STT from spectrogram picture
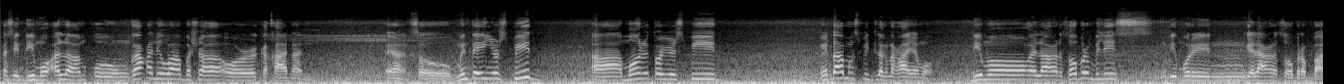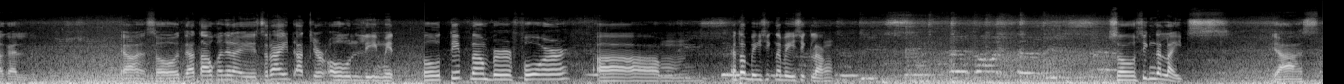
kasi hindi mo alam kung kakaliwa ba siya or kakanan. Ayan. So maintain your speed uh, Monitor your speed yung tamang speed lang na kaya mo. Hindi mo kailangan sobrang bilis hindi mo rin kailangan sobrang bagal. Yan so tinatawag nila is ride at your own limit. So tip number 4 um, ito basic na basic lang. So signal lights. Yes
